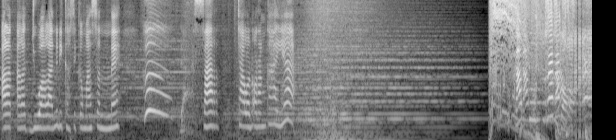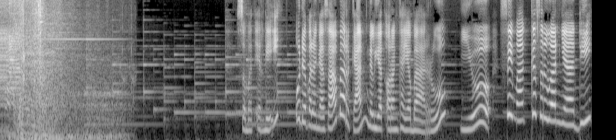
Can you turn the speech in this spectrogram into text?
alat-alat jualannya dikasih ke Mas Seneh? Huh, dasar calon orang kaya. Kampung Rempong. Sobat RDI, udah pada nggak sabar kan ngelihat orang kaya baru? Yuk, simak keseruannya di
